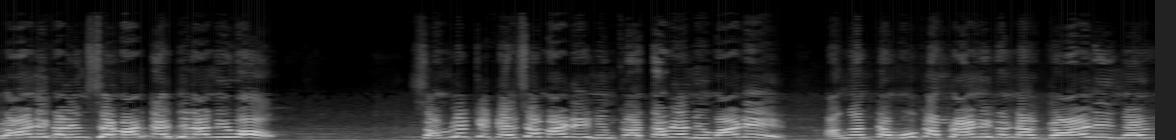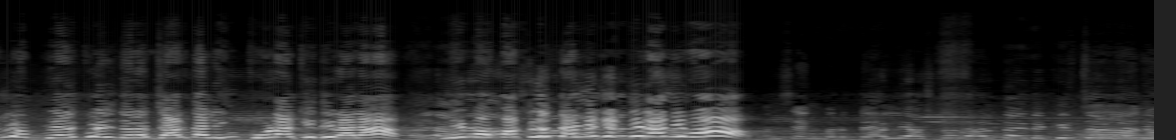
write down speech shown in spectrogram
ಪ್ರಾಣಿಗಳ ಹಿಂಸೆ ಮಾಡ್ತಾ ಇದ್ದೀರಾ ನೀವು ಸಂಬಳಕ್ಕೆ ಕೆಲಸ ಮಾಡಿ ನಿಮ್ ಕರ್ತವ್ಯ ನೀವು ಮಾಡಿ ಹಂಗಂತ ಮೂಕ ಪ್ರಾಣಿಗಳನ್ನ ಗಾಳಿ ನೆರಳು ಬೆಳಕು ಇಲ್ದಿರೋ ಜಾಗದಲ್ಲಿ ಹಿಂಗ್ ಕೂಡಾಕಿದ್ದೀರಲ್ಲ ನಿಮ್ಮ ಮಕ್ಕಳು ತಣ್ಣಗಿರ್ತೀರಾ ನೀವು ಅಲ್ಲಿ ಅಷ್ಟೊಂದು ಅಳ್ತಾ ಇದೆ ಕಿರ್ಚೋದು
